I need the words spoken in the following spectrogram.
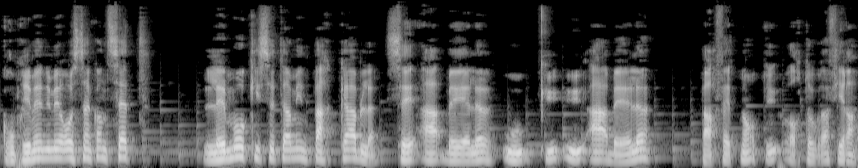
Comprimé numéro 57. Les mots qui se terminent par câble, C-A-B-L-E ou Q-U-A-B-L-E, parfaitement tu orthographieras.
